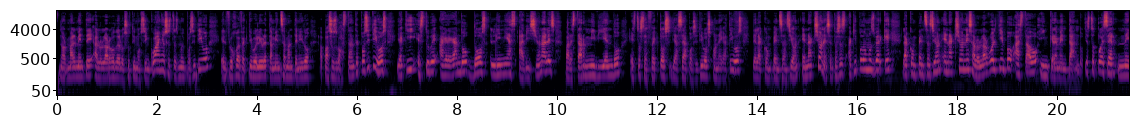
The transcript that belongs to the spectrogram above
normalmente a lo largo de los últimos cinco años, esto es muy positivo, el flujo de efectivo libre también se ha mantenido a pasos bastante positivos y aquí estuve agregando dos líneas adicionales para estar midiendo estos efectos ya sea positivos o negativos de la compensación en acciones. Entonces aquí podemos ver que la compensación en acciones a lo largo del tiempo ha estado incrementando y esto puede ser negativo.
